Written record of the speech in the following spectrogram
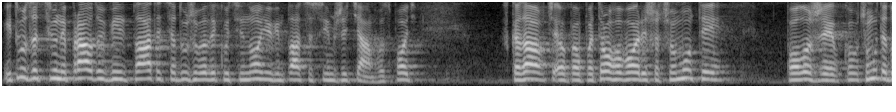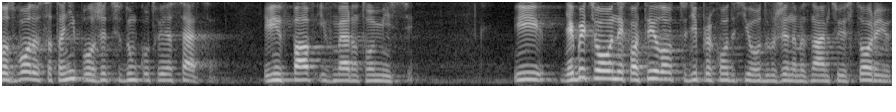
І тут за цю неправду він платиться дуже великою ціною, він платиться своїм життям. Господь сказав, Петро говорить, що чому ти положив, чому ти дозволив сатані положити цю думку в твоє серце? І він впав і вмер на тому місці. І якби цього не хватило, тоді приходить його дружина, ми знаємо цю історію.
